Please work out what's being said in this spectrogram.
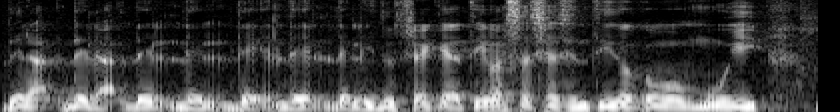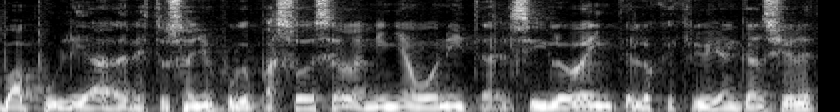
de la, de la, de, la industria creativa se ha sentido como muy vapuleada en estos años porque pasó de ser la niña bonita del siglo XX, los que escribían canciones,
